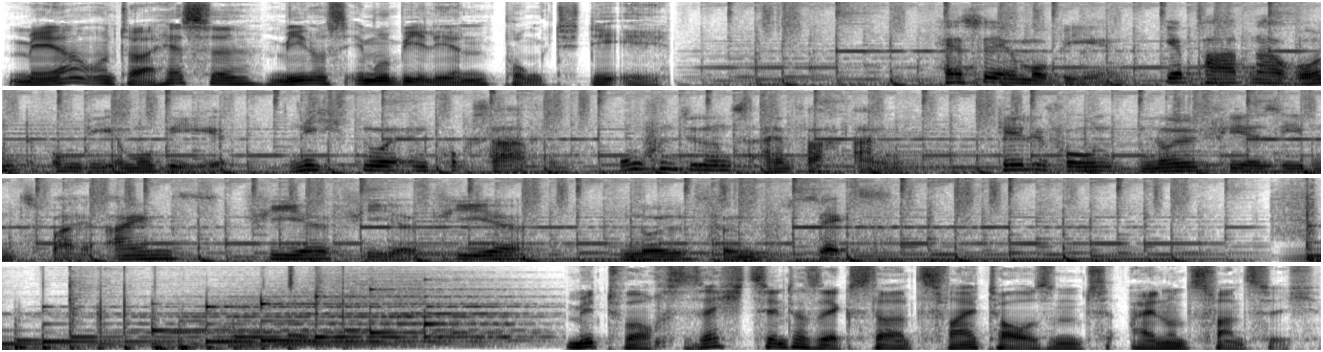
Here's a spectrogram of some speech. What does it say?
Mehr unter hesse-immobilien.de. Hesse Immobilien, Ihr Partner rund um die Immobilie. Nicht nur in Cuxhaven. Rufen Sie uns einfach an. Telefon 04721 444 056. Mittwoch, 16.06.2021.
